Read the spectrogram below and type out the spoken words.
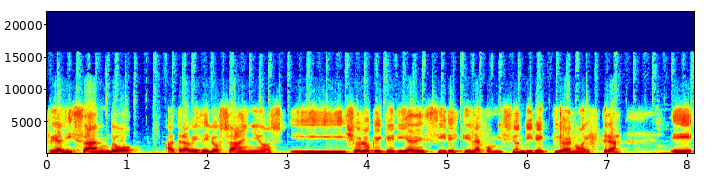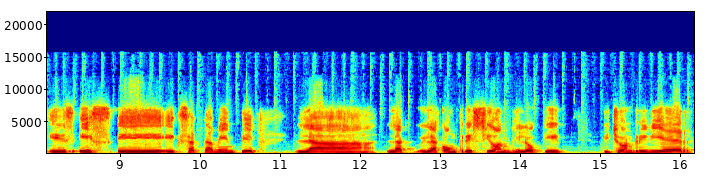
realizando a través de los años y yo lo que quería decir es que la comisión directiva nuestra eh, es, es eh, exactamente la, la, concreción de lo que Pichón Rivière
